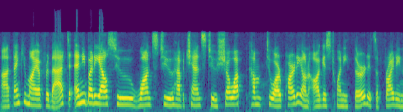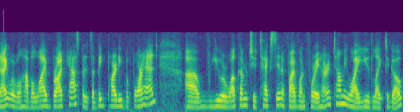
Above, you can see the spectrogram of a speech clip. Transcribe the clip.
Uh, thank you, Maya, for that. Anybody else who wants to have a chance to show up, come to our party on August 23rd. It's a Friday night where we'll have a live broadcast, but it's a big party beforehand. Uh, you are welcome to text in at 514-800. Tell me why you'd like to go.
